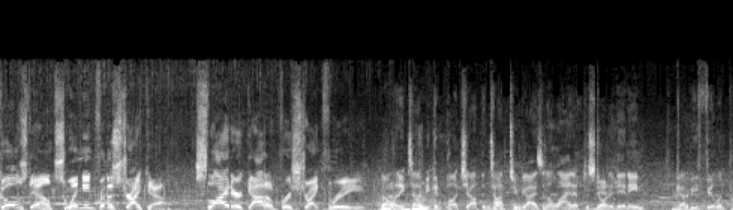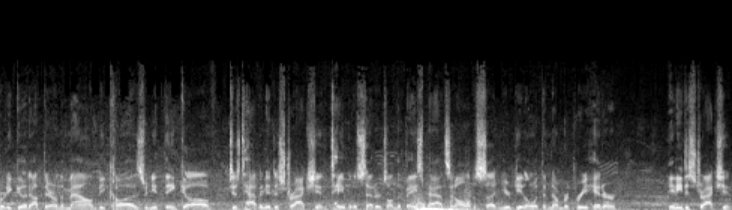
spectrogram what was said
Goes down swinging for the strikeout. Slider got him for strike three. Well, anytime you can punch out the top two guys in a lineup to start an inning, got to be feeling pretty good out there on the mound because when you think of just having a distraction, table setters on the base paths, and all of a sudden you're dealing with the number three hitter, any distraction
